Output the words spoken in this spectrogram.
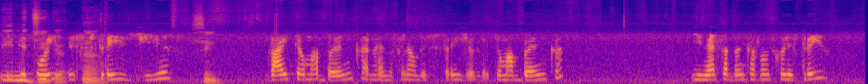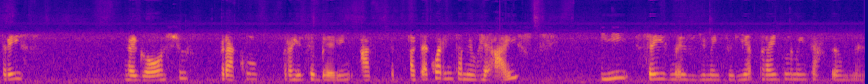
E, e depois diga, desses ah, três dias, sim. vai ter uma banca, né? No final desses três dias vai ter uma banca. E nessa banca vão escolher três, três negócios para receberem até 40 mil reais e seis meses de mentoria para implementação, né?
